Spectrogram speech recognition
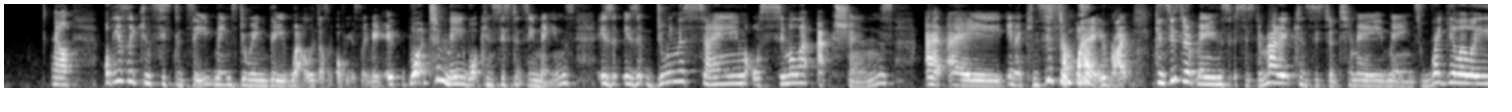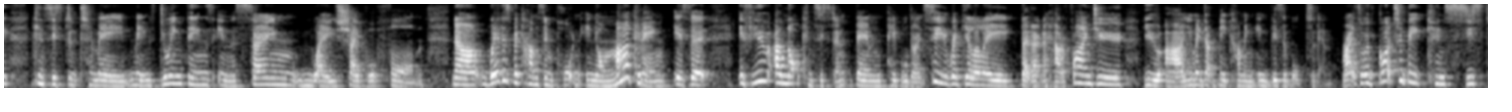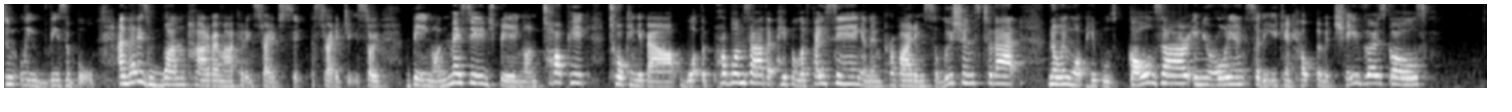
Now, obviously consistency means doing the well it doesn't obviously mean it what to me what consistency means is is doing the same or similar actions at a in a consistent way right? Consistent means systematic consistent to me means regularly consistent to me means doing things in the same way shape or form. Now where this becomes important in your marketing is that if you are not consistent, then people don't see you regularly, they don't know how to find you, you are you end up becoming invisible to them, right? So we've got to be consistently visible. And that is one part of our marketing strategy strategy. So being on message, being on topic, talking about what the problems are that people are facing and then providing solutions to that knowing what people's goals are in your audience so that you can help them achieve those goals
